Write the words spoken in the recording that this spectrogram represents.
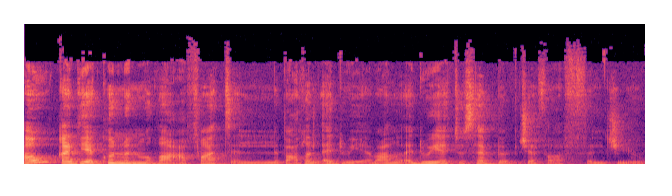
أو قد يكون من مضاعفات بعض الأدوية. بعض الأدوية تسبب جفاف في الجيوب.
